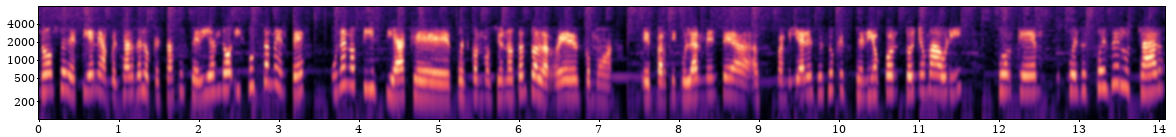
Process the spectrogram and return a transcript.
no se detiene a pesar de lo que está sucediendo y justamente una noticia que pues conmocionó tanto a las redes como eh, particularmente a, sus familiares es lo que sucedió con Toño Mauri porque pues después de luchar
